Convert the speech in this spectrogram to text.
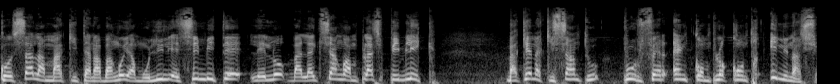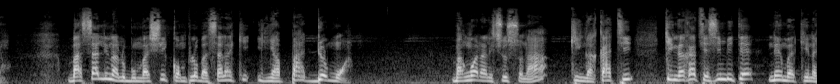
kosala makita na bango ya molili esimbi te lelo balakisi yango en place publique. Bake na kisantu pour faire un complot contre une nation basali na lubumbashi complot basalaki il n'y a pas deux mois. Bango wana lisusu na kingakati kingakati esimbi te ndenge bakei na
